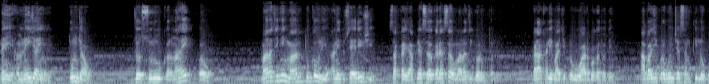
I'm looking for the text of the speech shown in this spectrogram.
نہیں ہم نہیں جائیں گے تم جاؤ جو کرو مناجنی اور دوسرے درمی سکئی اپنے سہارا سہنازی گڑ اتر گڑا خوبی پربت ہوتے آباجی پربتی لوگ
